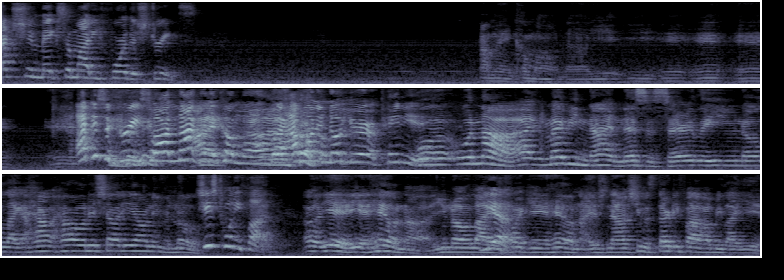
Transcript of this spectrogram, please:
action make somebody for the streets? I mean, come on now. You, you, you, you, you, I disagree, so I'm not gonna I- come on. But I want to know your opinion. Well, well, nah, I, maybe not necessarily. You know, like how how old is Shawty? I don't even know. She's 25. Oh yeah, yeah, hell nah. You know, like Yeah. fucking hell nah. If now if she was thirty five, I'd be like, yeah,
